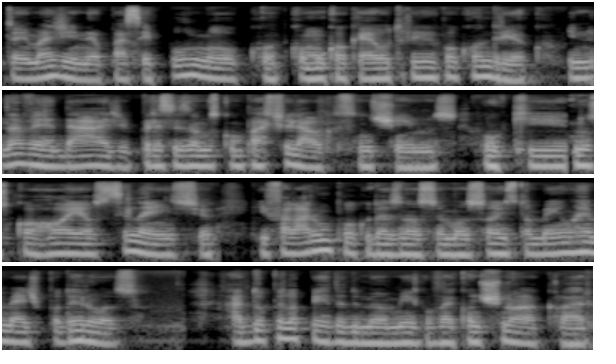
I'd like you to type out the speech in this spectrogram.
Então imagina, eu passei por louco, como qualquer outro hipocondríaco. E na verdade, precisamos compartilhar o que sentimos. O que nos corrói é o silêncio. E falar um pouco das nossas emoções também é um remédio poderoso. A dor pela perda do meu amigo vai continuar, claro.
